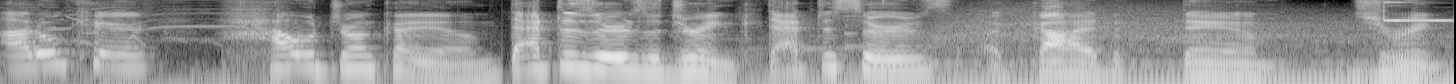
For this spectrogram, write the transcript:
I don't care how drunk I am. That deserves a drink. That deserves a goddamn drink.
